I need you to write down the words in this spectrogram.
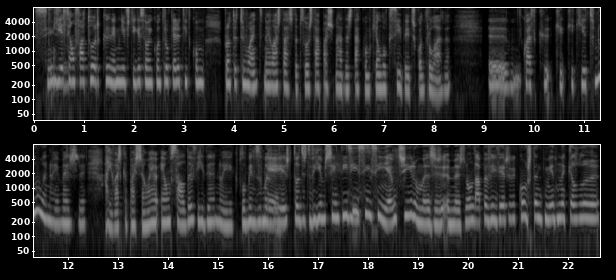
Sim. E esse é um fator que na minha investigação encontrou que era tido como pronto, atenuante, não é? Lá está, esta pessoa está apaixonada, está como que enlouquecida e descontrolada. Hum, quase que, que, que aqui atenua, não é? Mas eh, ai, eu acho que a paixão é, é um sal da vida, não é? Que pelo menos uma É. vez todos devíamos sentir Sim, isso. sim, sim, é muito giro, mas, mas não dá para viver constantemente naquele,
